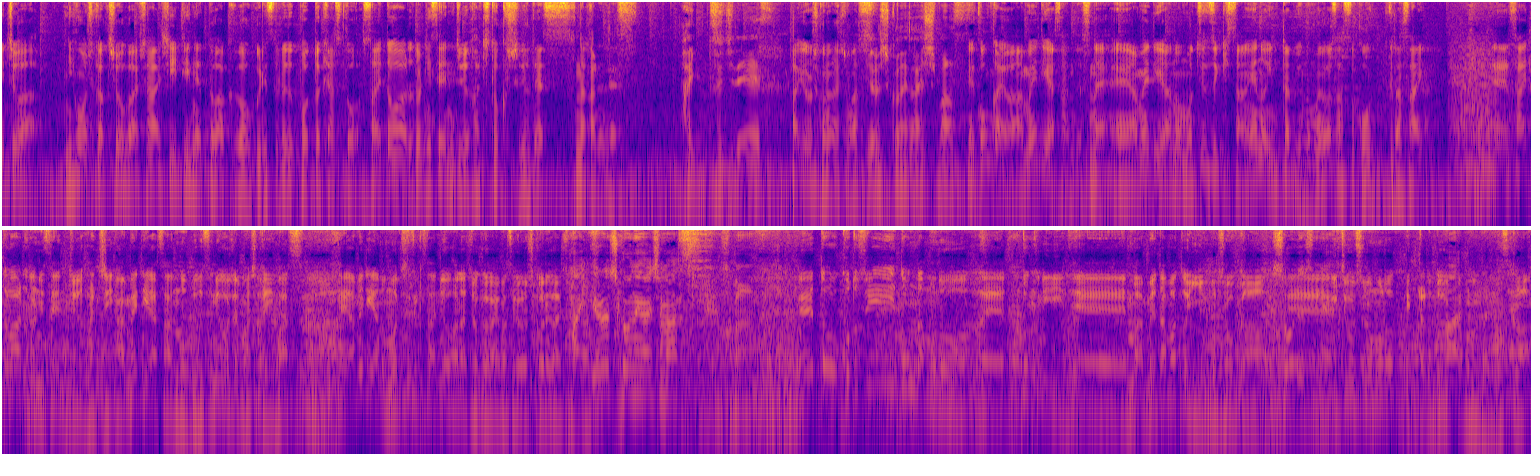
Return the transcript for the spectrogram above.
にちは。日本視覚障害者 ICT ネットワークがお送りするポッドキャストサイトワールド2018特集です。中根です。はい、辻です。はいよろしくお願いします。よろしくお願いします。え今回はアメディアさんですね、えーアメディアの望月さんへのインタビューの模様を早速お聞きください、えーサイトワールド2018アメディアさんのブースにお邪魔しています、えーアメディアの望月さんにお話を伺います。よろしくお願いします、はい、よろしくお願いします。えー、と今年どんなものを、えー特に、えーまあ、目玉と言いましょうか。そうですね。えー一押しのものって言ったらどういったものになりますか、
